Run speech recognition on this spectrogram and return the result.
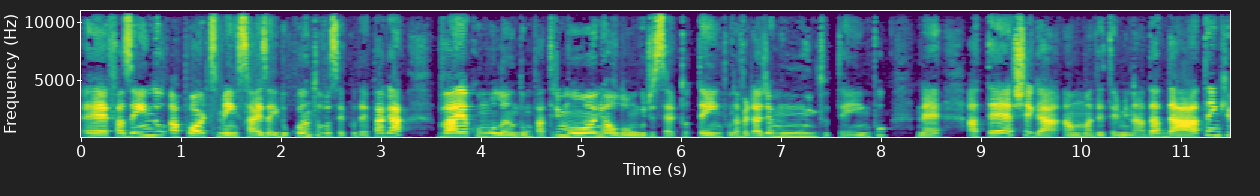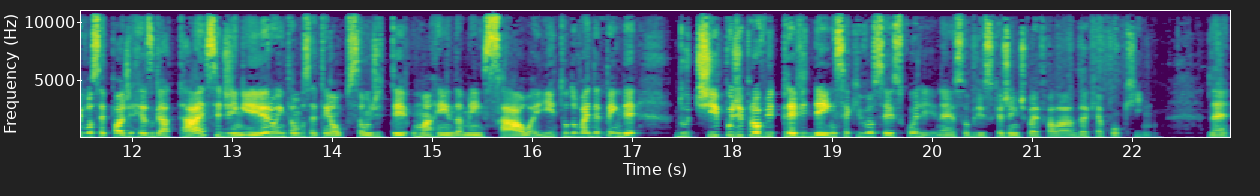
é, fazendo aportes mensais aí do quanto você puder pagar, vai acumulando um patrimônio ao longo de certo tempo, na verdade é muito tempo, né? Até chegar a uma determinada data em que você pode resgatar esse dinheiro, então você tem a opção de ter uma renda mensal aí, tudo vai depender do tipo de previdência que você escolher, né? É sobre isso que a gente vai falar daqui a pouquinho. Né?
